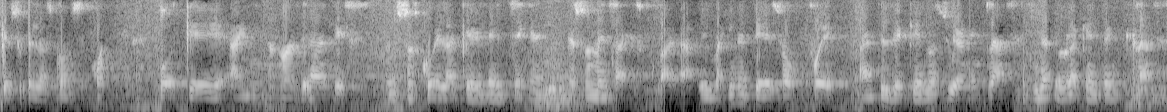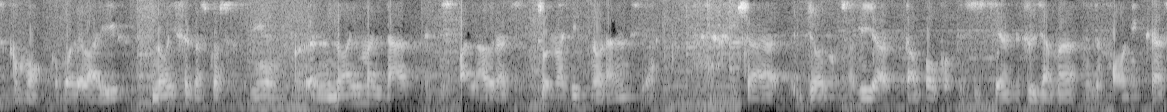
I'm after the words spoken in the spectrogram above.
que sufre las consecuencias. Porque hay niños más grandes en su escuela que le enseñan esos mensajes. Imagínate, eso fue antes de que no estuvieran en clases. Imagínate ahora que entren en clases, cómo, cómo le va a ir. No hice las cosas bien. No hay maldad en mis palabras, solo hay ignorancia. O sea, yo no sabía tampoco que existían esas llamadas telefónicas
